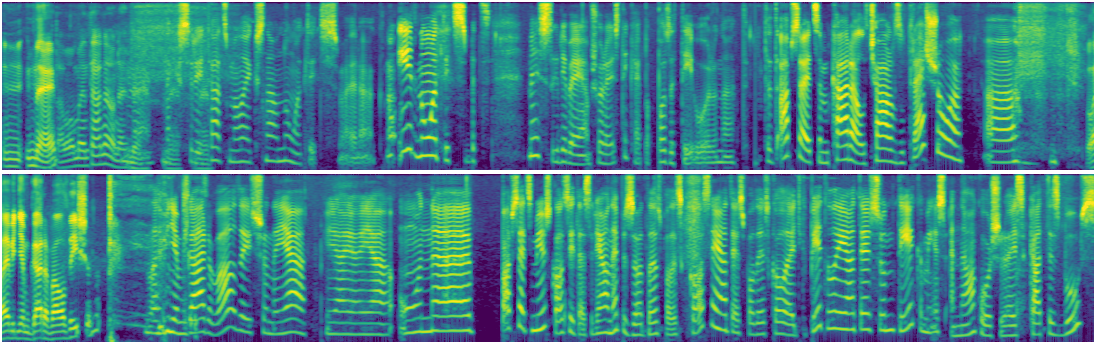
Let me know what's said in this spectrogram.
Mm, nē, Tā momentā nav. Ne? Nē, nekas arī tāds, man liekas, nav noticis vairāk. Nu, ir noticis, bet mēs gribējām šoreiz tikai par pozitīvo runāt. Tad apsveicam karali Čārlzu III. Uh, lai viņam gara valdīšana. lai viņam gara valdīšana, jā, jā, jā. jā. Un uh, apsveicam jūs, klausītājs, ar jaunu epizodi. Lielas paldies, ka klausījāties. Paldies, kolēģi, ka piedalījāties. Un tiekamies nākošais. Kā tas būs?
